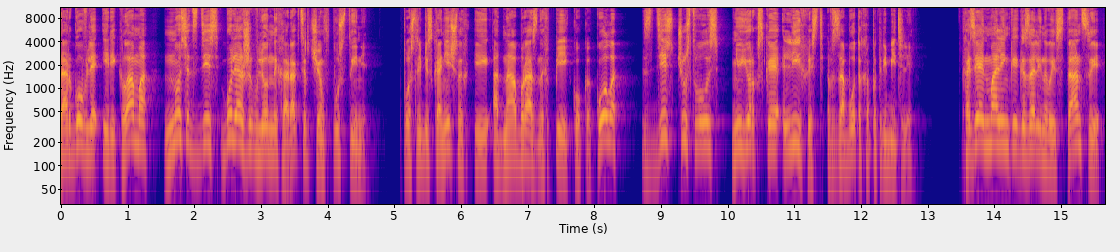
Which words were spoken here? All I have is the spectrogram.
торговля и реклама носят здесь более оживленный характер, чем в пустыне. После бесконечных и однообразных пей Кока-Кола здесь чувствовалась нью-йоркская лихость в заботах о потребителе. Хозяин маленькой газолиновой станции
